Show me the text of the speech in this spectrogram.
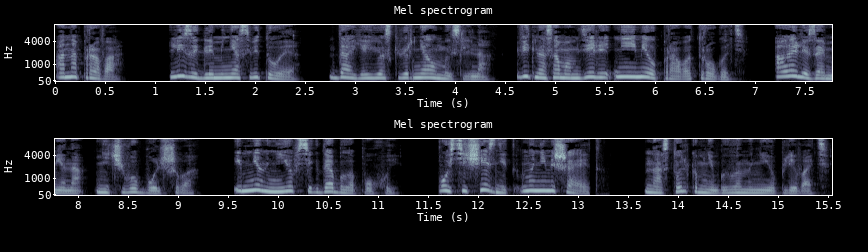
Она права. Лиза для меня святое. Да, я ее осквернял мысленно, ведь на самом деле не имел права трогать. А Эля замена, ничего большего. И мне на нее всегда было похуй. Пусть исчезнет, но не мешает. Настолько мне было на нее плевать.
